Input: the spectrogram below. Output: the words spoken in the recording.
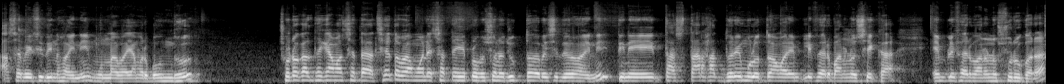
আসা বেশি দিন হয়নি। মুন্না ভাই আমার বন্ধু। ছোটকাল থেকে আমার সাথে আছে, তবে আমার সাথে এই প্রফেশনে যুক্ত হওয়া বেশি দিন হয়নি। তিনি তার- হাত ধরে মূলত আমার এমপ্লিফায়ার বানানো শেখা এমপ্লিফায়ার বানানো শুরু করা।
